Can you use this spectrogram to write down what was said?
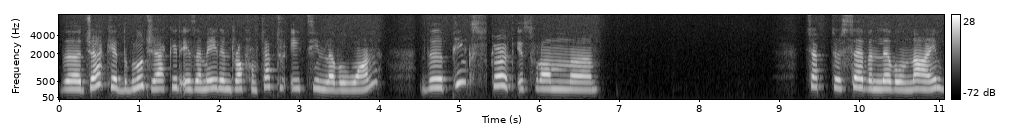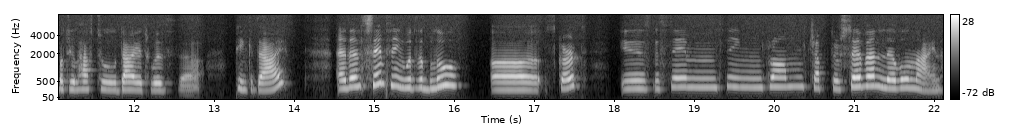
the jacket the blue jacket is a maiden drop from chapter 18 level 1 the pink skirt is from uh, chapter 7 level 9 but you'll have to dye it with uh, pink dye. And then same thing with the blue uh, skirt is the same thing from chapter 7 level 9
